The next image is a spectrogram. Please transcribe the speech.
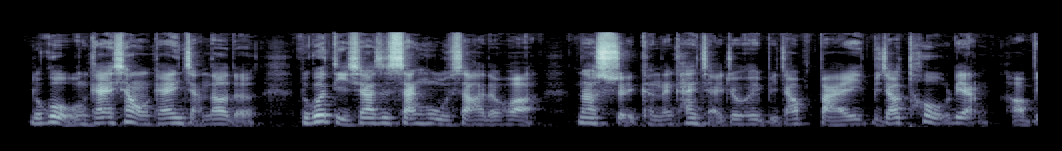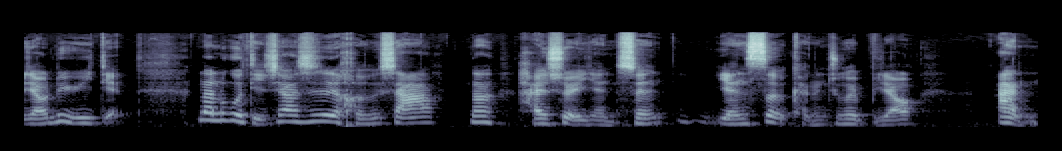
如果我们刚才像我刚才讲到的，如果底下是珊瑚沙的话，那水可能看起来就会比较白、比较透亮，好，比较绿一点。那如果底下是河沙，那海水衍生颜色可能就会比较暗，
